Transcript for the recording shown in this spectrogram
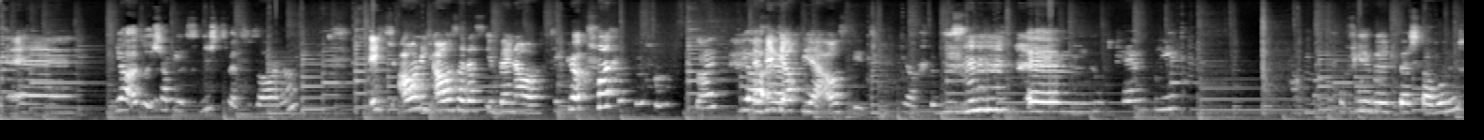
Äh, Ja, also ich habe jetzt nichts mehr zu sagen. ich auch nicht, außer dass ihr Ben auf TikTok sollt. Ja, Dann seht äh, ihr auch, wie er aussieht. ja stimmt. ähm, Loot Candy. Profilbild bester Hund.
